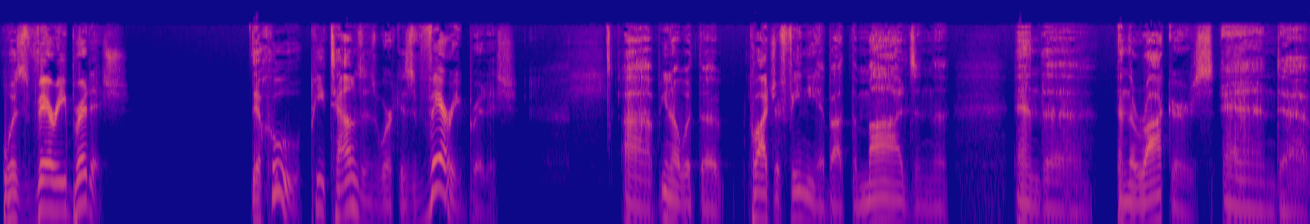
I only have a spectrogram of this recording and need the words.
was very British. The Who, Pete Townshend's work is very British. Uh, you know, with the quadrophenia about the mods and the and the and the rockers, and uh,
